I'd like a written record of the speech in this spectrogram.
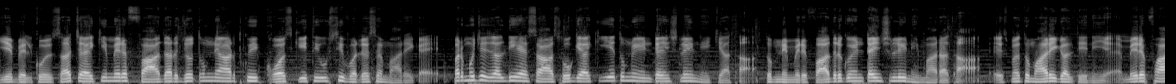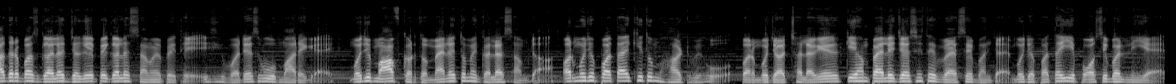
ये बिल्कुल सच है की मेरे फादर जो तुमने अर्थ को कॉज की थी, उसी वजह से मारे गए। पर मुझे जल्दी एहसास हो गया कि ये तुमने इंटेंशनली नहीं किया था। तुमने मेरे फादर को इंटेंशनली नहीं मारा था। इसमें तुम्हारी गलती नहीं है। मेरे फादर बस गलत जगह पे, गलत समय पे थे। इसी वजह से वो मारे गए। मुझे माफ़ कर दो। मैंने तुम्हें गलत समझा। और मुझे पता है कि तुम हर्ट हुए हो। पर मुझे अच्छा लगेगा कि हम पहले जैसे थे, वैसे बन जाए। मुझे पता है ये पॉसिबल नहीं है।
